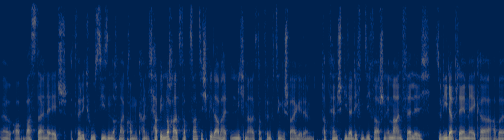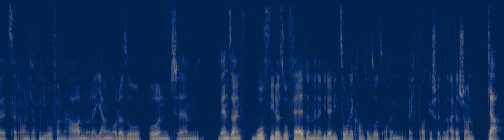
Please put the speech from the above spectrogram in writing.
äh, ob- was da in der Age 32 Season nochmal kommen kann. Ich habe ihn noch als Top 20 Spieler, aber halt nicht mehr als Top 15, geschweige denn Top 10 Spieler. Defensiv war schon immer anfällig, solider Playmaker, aber jetzt halt auch nicht auf dem Niveau von Harden oder Young oder so. Und ähm, wenn sein Wurf wieder so fällt und wenn er wieder in die Zone kommt und so, jetzt auch im recht fortgeschrittenen Alter schon, klar,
